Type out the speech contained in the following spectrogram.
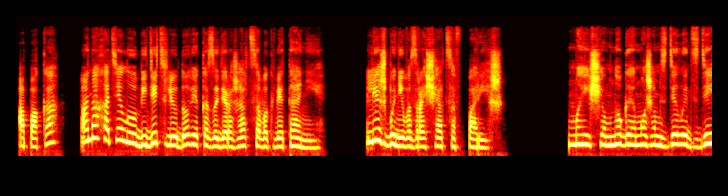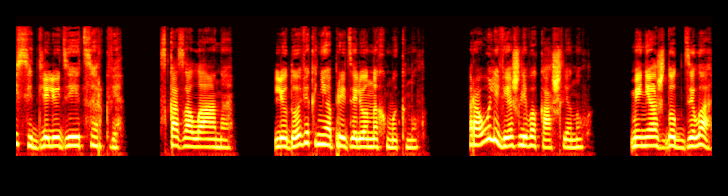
А пока она хотела убедить Людовика задержаться в Аквитании, лишь бы не возвращаться в Париж. «Мы еще многое можем сделать здесь для людей и церкви», — сказала она. Людовик неопределенно хмыкнул. Рауль вежливо кашлянул. «Меня ждут дела,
